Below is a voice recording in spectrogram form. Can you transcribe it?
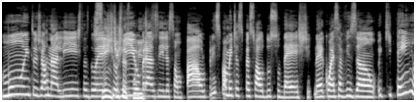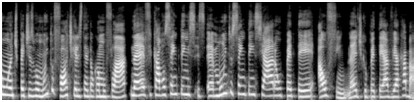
Muitos jornalistas do eixo Rio, políticos. Brasília, São Paulo, principalmente esse pessoal do Sudeste, né, com essa visão, e que tem um antipetismo muito forte que eles tentam camuflar, né, ficavam sentenci é, muitos sentenciaram o PT ao fim, né, de que o PT havia acabado.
